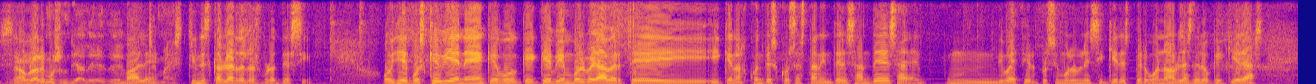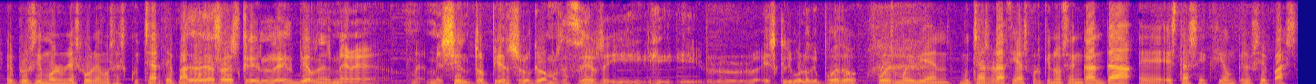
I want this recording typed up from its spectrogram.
Sí. Hablaremos un día de, de- vale, del tema este. tienes que hablar de los brotes, sí. Oye, pues qué bien, ¿eh? Qué, qué- qué bien volver a verte y, y que nos cuentes cosas tan interesantes. Eh, mm, iba a decir el próximo lunes si quieres, pero bueno, hablas de lo que quieras. El próximo lunes volvemos a escucharte, Paco. Ya, ya sabes que el, el viernes me, me- me siento, pienso lo que vamos a hacer y, y- y lo- escribo lo que puedo. Pues muy bien, muchas gracias porque nos encanta eh, esta sección, que lo sepas.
